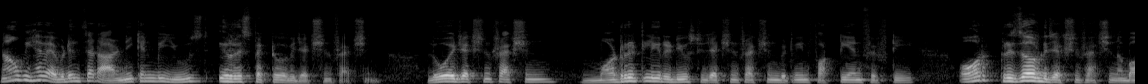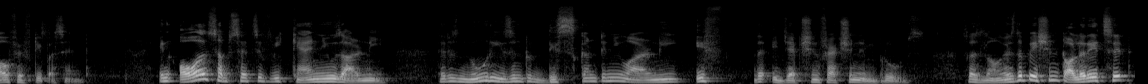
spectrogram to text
Now we have evidence that ARNI can be used irrespective of ejection fraction. Low ejection fraction, moderately reduced ejection fraction between 40 and 50, or preserved ejection fraction above 50%. In all subsets, if we can use ARNI, there is no reason to discontinue ARNI if the ejection fraction improves. So as long as the patient tolerates it,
